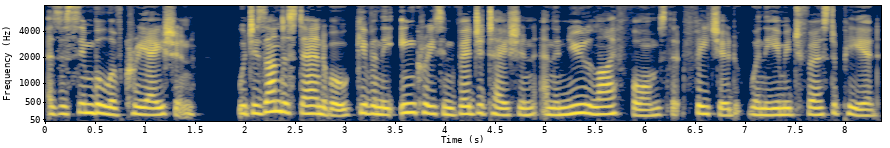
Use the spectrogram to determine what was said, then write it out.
as a symbol of creation, which is understandable given the increase in vegetation and the new life forms that featured when the image first appeared.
